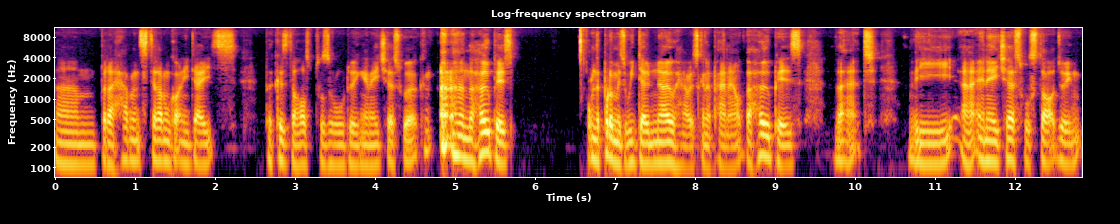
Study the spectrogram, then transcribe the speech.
um, but I haven't still haven't got any dates because the hospitals are all doing NHS work, and the hope is and the problem is we don't know how it's going to pan out. The hope is that the uh, NHS will start doing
